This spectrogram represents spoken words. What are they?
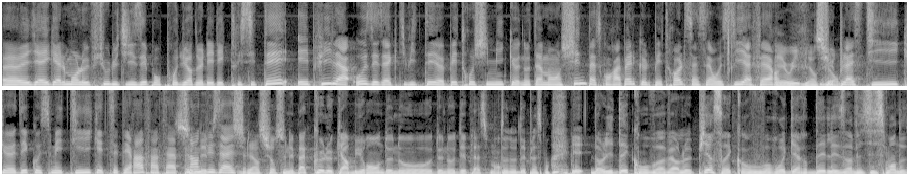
Euh, Il y a également le fuel utilisé pour produire de l'électricité et puis la hausse des activités euh, pétrochimiques, notamment en Chine, parce qu'on rappelle que le pétrole, ça sert aussi à faire oui, bien du plastique, des cosmétiques, etc. Enfin, ça a Ce plein d'usages. Bien sûr, ce n'est pas que le carburant de nos, de nos déplacements. de nos déplacements. Et dans l'idée qu'on va vers le pire, c'est vrai que quand vous regardez les investissements de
